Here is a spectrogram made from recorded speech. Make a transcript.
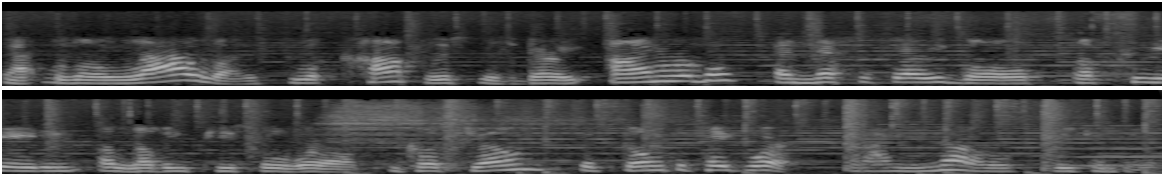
that will allow us to accomplish this very honorable and necessary goal of creating a loving, peaceful world. Because, Joan, it's going to take work, but I know we can do it.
